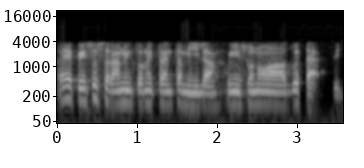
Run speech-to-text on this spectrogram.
Eh, penso saranno intorno ai 30.000, quindi sono a due terzi.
